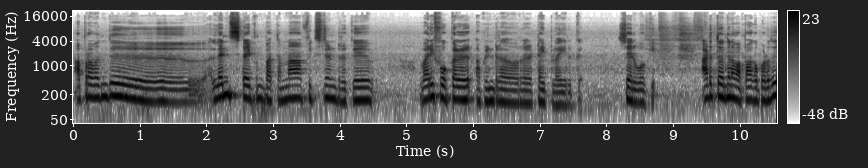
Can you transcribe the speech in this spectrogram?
அப்புறம் வந்து லென்ஸ் டைப்புன்னு பார்த்தோம்னா ஃபிக்ஸ்டுன்னு இருக்குது வரிஃபோக்கல் அப்படின்ற ஒரு டைப்பில் இருக்குது சரி ஓகே அடுத்து வந்து நம்ம பார்க்க போகிறது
